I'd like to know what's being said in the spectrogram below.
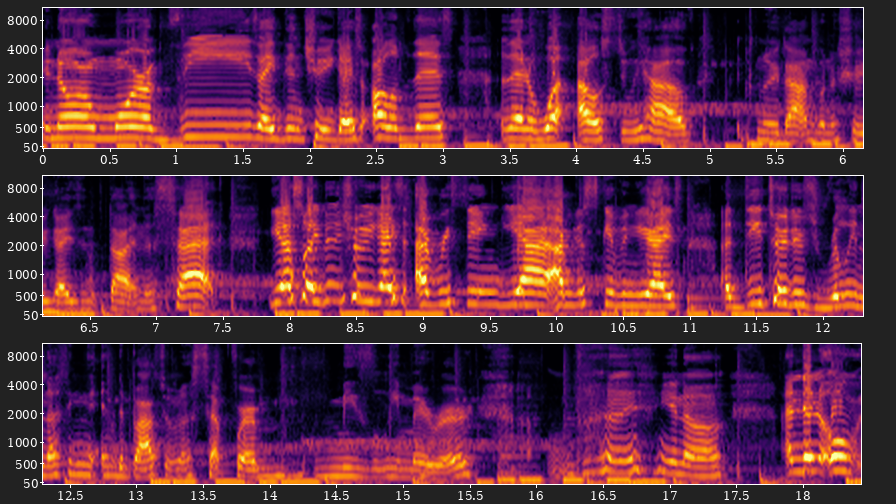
you know, more of these. I didn't show you guys all of this. And then what else do we have? Ignore that. I'm going to show you guys that in a sec. Yeah, so I didn't show you guys everything yet. I'm just giving you guys a detour. There's really nothing in the bathroom except for a measly mirror. you know. And then over,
